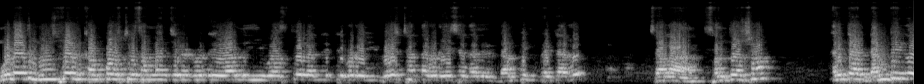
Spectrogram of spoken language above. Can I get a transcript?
మూడోది మున్సిపల్ కంపోస్ట్ సంబంధించినటువంటి వాళ్ళు ఈ వస్తువులన్నిటి కూడా ఈ వేస్ట్ అంతా కూడా వేసేదానికి డంపింగ్ పెట్టారు. చాలా సంతోషం. అయితే ఆ డంపింగ్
